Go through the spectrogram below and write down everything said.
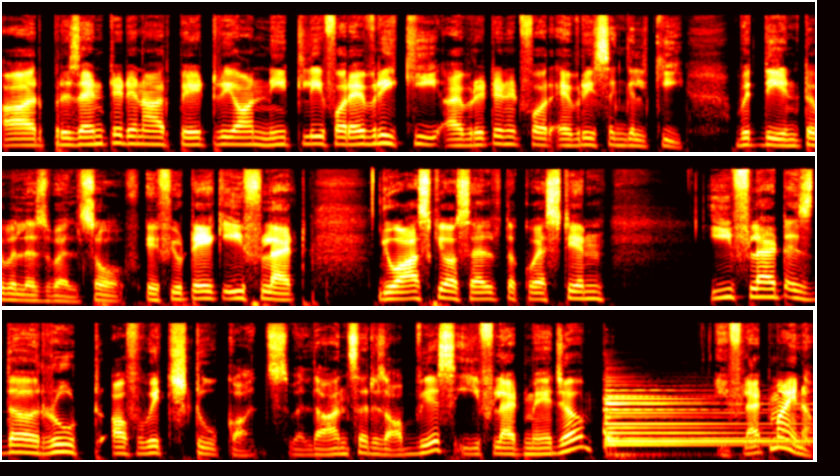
are presented in our Patreon neatly for every key. I've written it for every single key with the interval as well. So if you take E flat, you ask yourself the question E flat is the root of which two chords? Well, the answer is obvious E flat major, E flat minor.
